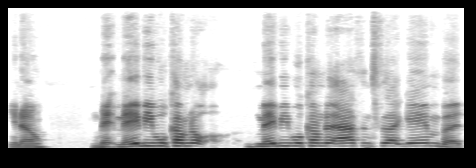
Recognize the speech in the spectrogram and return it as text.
you know, may, maybe we'll come to maybe we'll come to Athens for that game, but."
